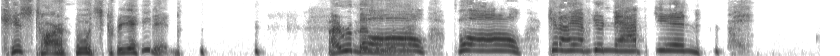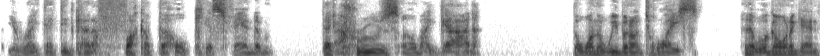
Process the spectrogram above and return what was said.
Kiss Tar was created. I remember when that, Paul, Paul, can I have your napkin? you're right. That did kind of fuck up the whole Kiss fandom. That cruise. Oh my God. The one that we've been on twice and that we're going again.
